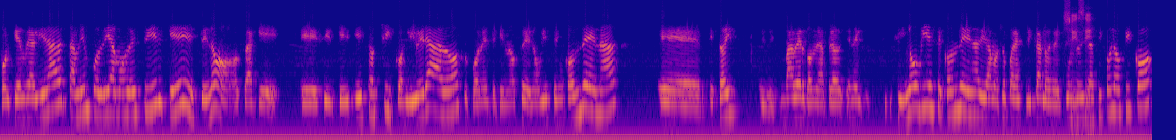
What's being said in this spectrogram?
porque en realidad también podríamos decir que este no, o sea que decir, que esos chicos liberados, suponete que no sé, no hubiesen condena, eh, estoy va a haber condena, pero en el, si no hubiese condena, digamos, yo para explicarlo desde el punto de vista psicológico,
